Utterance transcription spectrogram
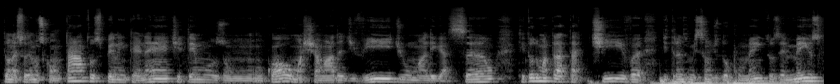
Então nós fazemos contatos pela internet, temos um, um call, uma chamada de vídeo, uma ligação, tem toda uma tratativa de transmissão de documentos, e-mails,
